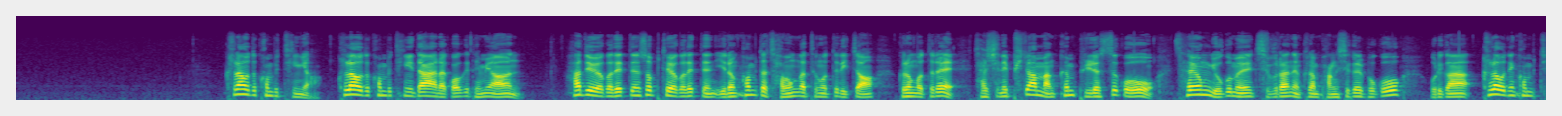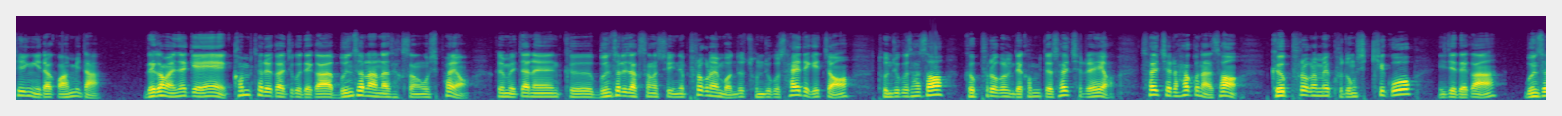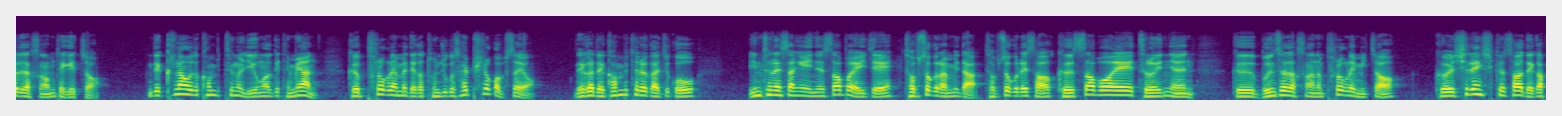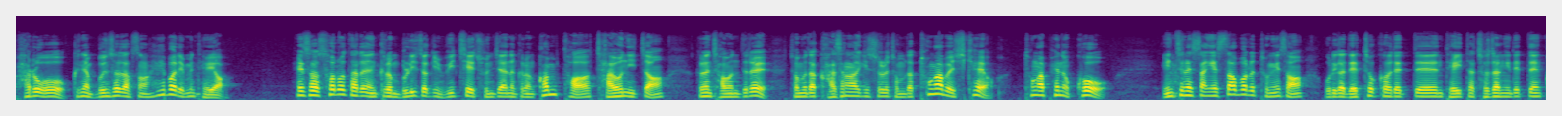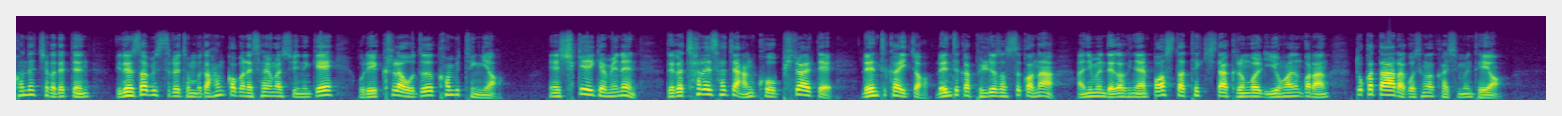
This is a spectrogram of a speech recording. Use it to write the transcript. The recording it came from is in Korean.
클라우드 컴퓨팅이요. 클라우드 컴퓨팅이다 라고 하게 되면 하드웨어가 됐든 소프트웨어가 됐든 이런 컴퓨터 자원 같은 것들 있죠. 그런 것들을 자신의 필요한 만큼 빌려 쓰고 사용 요금을 지불하는 그런 방식을 보고 우리가 클라우드 컴퓨팅이라고 합니다. 내가 만약에 컴퓨터를 가지고 내가 문서를 하나 작성하고 싶어요. 그럼 일단은 그 문서를 작성할 수 있는 프로그램을 먼저 돈 주고 사야 되겠죠. 돈 주고 사서 그 프로그램을 내 컴퓨터에 설치를 해요. 설치를 하고 나서 그 프로그램을 구동시키고 이제 내가 문서를 작성하면 되겠죠. 근데 클라우드 컴퓨팅을 이용하게 되면 그 프로그램을 내가 돈 주고 살 필요가 없어요. 내가 내 컴퓨터를 가지고 인터넷상에 있는 서버에 이제 접속을 합니다. 접속을 해서 그 서버에 들어있는 그 문서 작성하는 프로그램 있죠. 그걸 실행시켜서 내가 바로 그냥 문서 작성을 해버리면 돼요. 해서 서로 다른 그런 물리적인 위치에 존재하는 그런 컴퓨터 자원이 있죠. 그런 자원들을 전부 다 가상화 기술로 전부 다 통합을 시켜요. 통합해놓고 인터넷상의 서버를 통해서 우리가 네트워크가 됐든 데이터 저장이 됐든 컨텐츠가 됐든 이런 서비스를 전부 다 한꺼번에 사용할 수 있는 게 우리 클라우드 컴퓨팅이요. 예, 쉽게 얘기하면은 내가 차를 사지 않고 필요할 때 렌트카 있죠. 렌트카 빌려서 쓰거나 아니면 내가 그냥 버스다 택시다 그런 걸 이용하는 거랑 똑같다라고 생각하시면 돼요.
